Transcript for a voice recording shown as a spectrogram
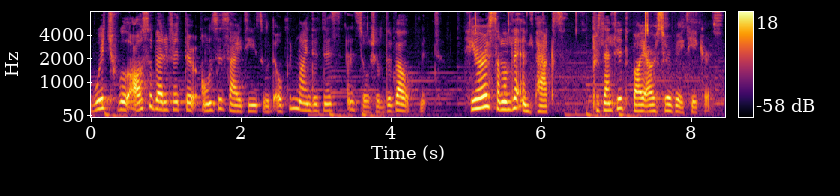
which will also benefit their own societies with open mindedness and social development. Here are some of the impacts presented by our survey takers.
